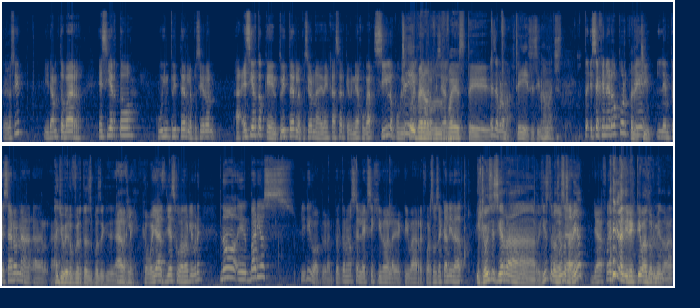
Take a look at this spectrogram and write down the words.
Pero sí, Iram Tobar. Es cierto, Win Twitter le pusieron. ah, es cierto que en Twitter le pusieron a Eden Hazard que venía a jugar. Sí, lo publicó Sí, pero Twitter oficial. fue este. Es de broma. Sí, sí, sí, no manches. Se generó porque le empezaron a. a- a- A llover ofertas después de que. Ah, dale, como ya, ya es jugador libre. No, eh, varios, y digo, durante el torneo se le ha exigido a la directiva refuerzos de calidad. Y que hoy se cierra registros, O yo no sabía. Ya fue. la directiva durmiendo.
